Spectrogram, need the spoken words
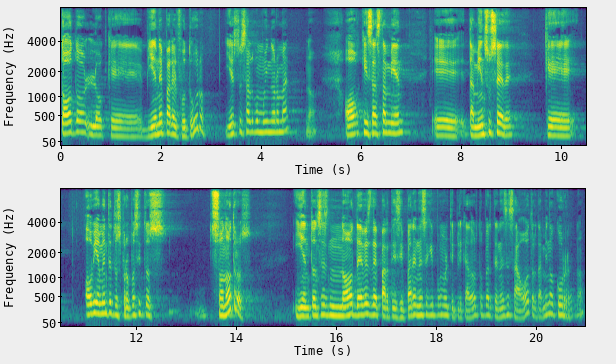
todo lo que viene para el futuro. Y esto es algo muy normal, ¿no? O quizás también, eh, también sucede que obviamente tus propósitos son otros. Y entonces no debes de participar en ese equipo multiplicador, tú perteneces a otro, también ocurre, ¿no?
